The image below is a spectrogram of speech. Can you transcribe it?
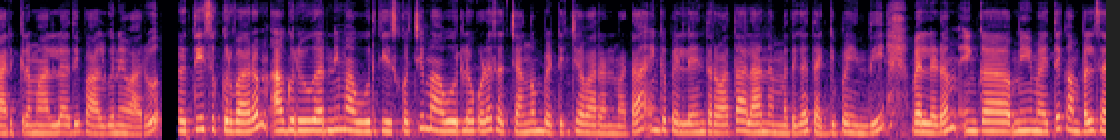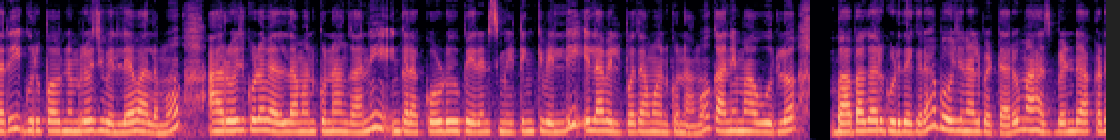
కార్యక్రమాల్లో అది పాల్గొనేవారు. ప్రతి శుక్రవారం ఆ గురువు గారిని మా ఊరు తీసుకొచ్చి మా ఊర్లో కూడా సత్యాంగం పెట్టించేవారనమాట ఇంకా పెళ్ళైన తర్వాత అలా నెమ్మదిగా తగ్గిపోయింది వెళ్ళడం. ఇంకా మేమైతే కంపల్సరీ గురు పౌర్ణమి రోజు వెళ్ళే వాళ్ళము ఆ రోజు కూడా వెళ్దాం అనుకున్నాం కానీ ఇంకా లక్కోడు పేరెంట్స్ మీటింగ్కి వెళ్ళి ఇలా వెళ్ళిపోదాము అనుకున్నాము. కానీ మా ఊర్లో బాబాగారు గుడి దగ్గర భోజనాలు పెట్టారు. మా హస్బెండ్ అక్కడ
